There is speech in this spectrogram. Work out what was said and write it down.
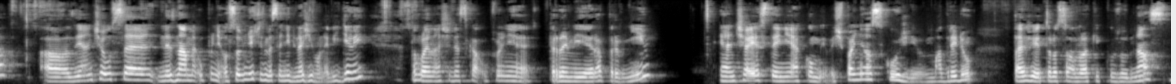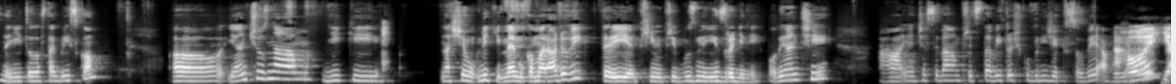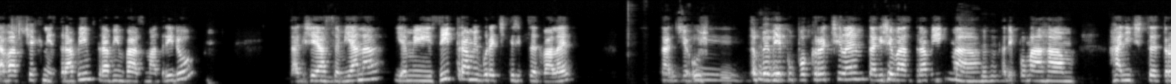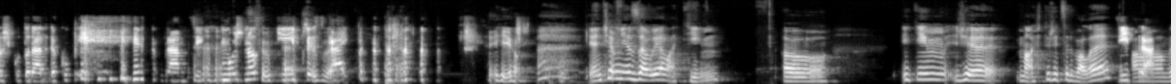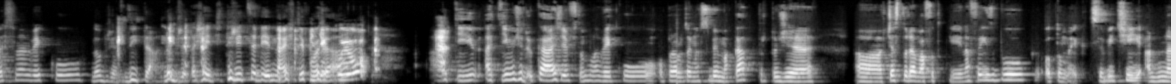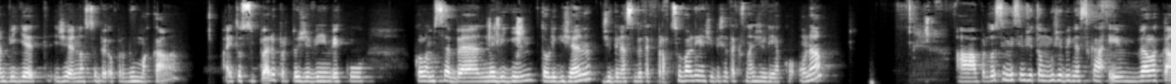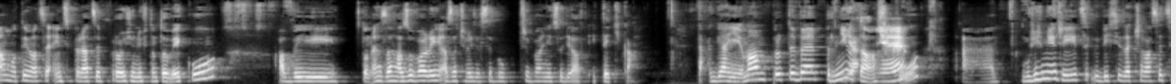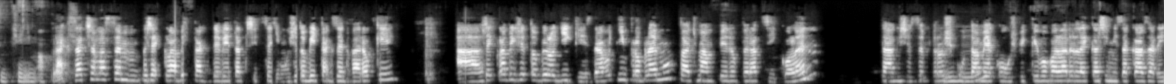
Uh, s Jančou se neznáme úplně osobně, že jsme se nikdy naživo neviděli. Tohle je naše dneska úplně premiéra první. Janča je stejně jako my ve Španělsku, žije v Madridu, takže je to docela velký kus od nás, není to zase tak blízko. Uh, Janču znám díky našemu, díky mému kamarádovi, který je přímý příbuzný z rodiny od Janči. A Janča se vám představí trošku blíže k sobě. Ahoj. Ahoj, já vás všechny zdravím, zdravím vás z Madridu. Takže já jsem Jana, je mi, zítra mi bude 42 let, takže už ve věku pokročilém, takže vás zdravím a tady pomáhám Haničce trošku to dát dokupy v rámci možností přes Super. Skype. Jo. Janča mě zaujala tím, uh, i tím, že má 42 let Zítra. a ve svém věku, dobře, zítra, dobře, takže 41 ještě pořád. Děkuju. A tím, a tím, že dokáže v tomhle věku opravdu tak na sobě makat, protože uh, často dává fotky na Facebook o tom, jak se cvičí a nám vidět, že na sobě opravdu maká. A je to super, protože v jejím věku kolem sebe nevidím tolik žen, že by na sebe tak pracovali a že by se tak snažili jako ona. A proto si myslím, že to může být dneska i velká motivace a inspirace pro ženy v tomto věku, aby to nezahazovali a začali ze sebou třeba něco dělat i teďka. Tak Janě, mám pro tebe první Jasně. otázku. A můžeš mi říct, když jsi začala se cvičením a proč? Tak začala jsem, řekla bych tak v 39, může to být tak ze dva roky. A řekla bych, že to bylo díky zdravotním problémům, pač mám pět operací kolen, takže jsem trošku Mhm. tam jako už vykyvovala, lékaři mi zakázali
